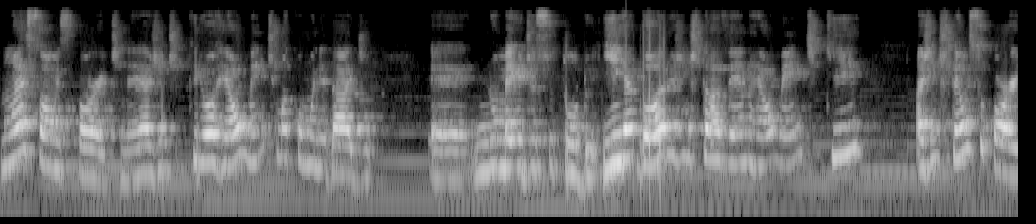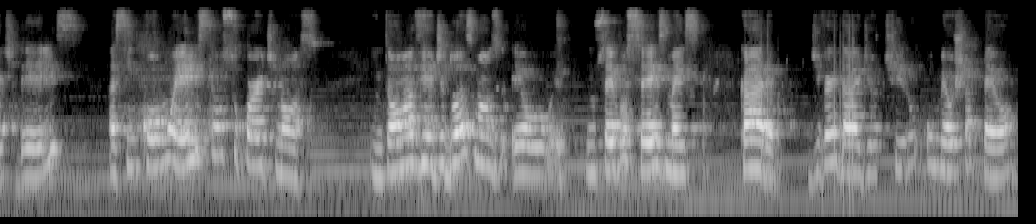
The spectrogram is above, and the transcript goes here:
Não é só um esporte, né? A gente criou realmente uma comunidade é, no meio disso tudo. E agora a gente está vendo realmente que a gente tem um suporte deles, assim como eles têm um suporte nosso. Então, havia de duas mãos. Eu, eu não sei vocês, mas, cara, de verdade, eu tiro o meu chapéu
